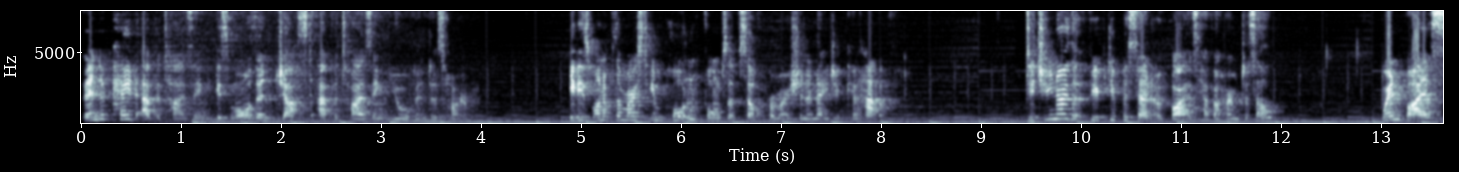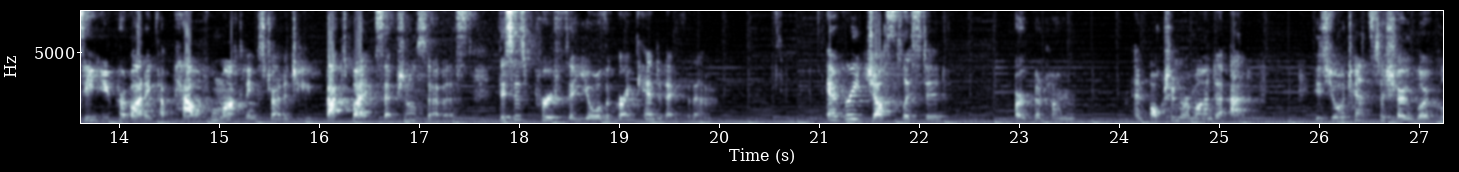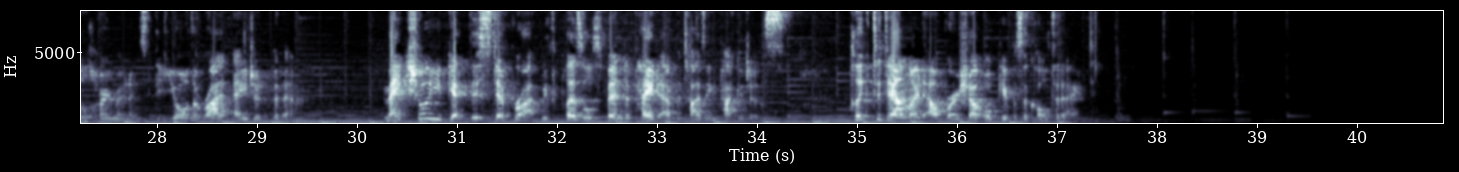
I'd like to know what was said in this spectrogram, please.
Vendor paid advertising is more than just advertising your vendor's home. It is one of the most important forms of self-promotion an agent can have. Did you know that 50% of buyers have a home to sell? When buyers see you providing a powerful marketing strategy backed by exceptional service, this is proof that you're the great candidate for them. Every just listed, open home, and auction reminder ad is your chance to show local homeowners that you're the right agent for them. Make sure you get this step right with Plezzel's vendor paid advertising packages. Click to download our brochure or give us a call today.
